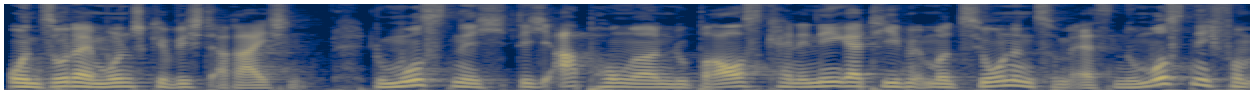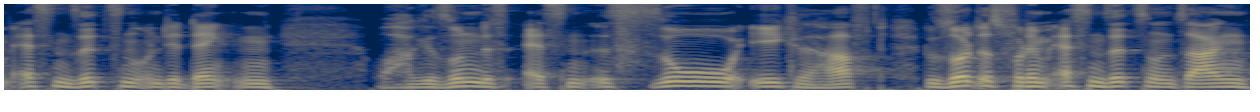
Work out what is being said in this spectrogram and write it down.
und so dein Wunschgewicht erreichen. Du musst nicht dich abhungern, du brauchst keine negativen Emotionen zum Essen. Du musst nicht vom Essen sitzen und dir denken, boah, gesundes Essen ist so ekelhaft. Du solltest vor dem Essen sitzen und sagen,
